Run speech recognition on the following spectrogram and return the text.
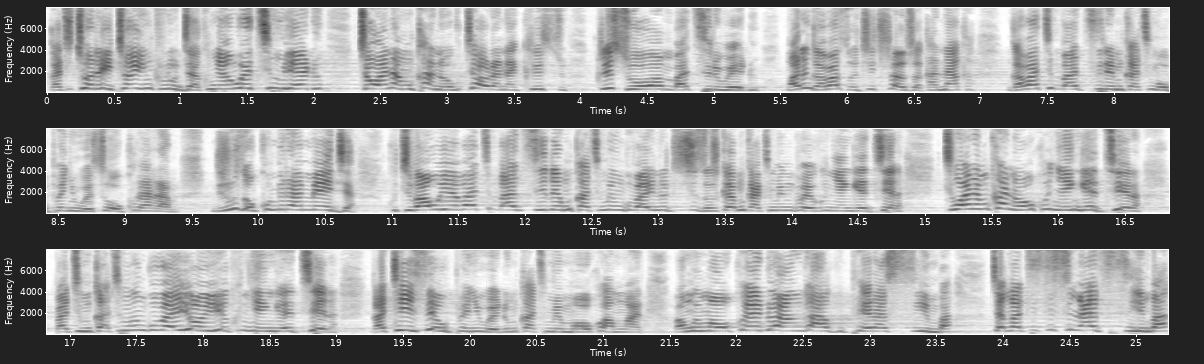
Ngatitorei toincluda kunyange timu yedu towana mukana wekutaura nakristu. Kristu wowa mubatsiri wedu. Mwari ngavazotiitira zvakanaka. Ngavatibatsire mukati meupenyu hwese hwokurarama. Ndiri kuzokumbira meja kuti vauye vatibatsire mukati menguva ino tichizosvika mukati menguva yekunyengetera tiwane mukana wokunyengetera but mukati menguva iyoyo yekunyengetera ngatiise upenyu hwedu mukati memaoko amwari. Vamwe maoko edu anga akupera simba tanga tisisina simba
